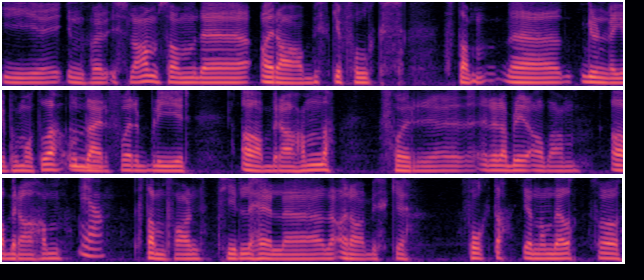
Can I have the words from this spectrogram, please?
i, innenfor islam som det arabiske folks stam, eh, grunnlegger, på en måte, da. Og Mm. derfor blir Abraham, da, for eh, Eller da blir Adam Abraham Ja. stamfaren til hele det arabiske folk, da, gjennom det, da. Så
